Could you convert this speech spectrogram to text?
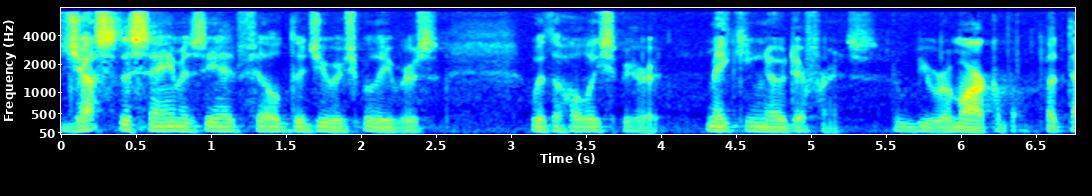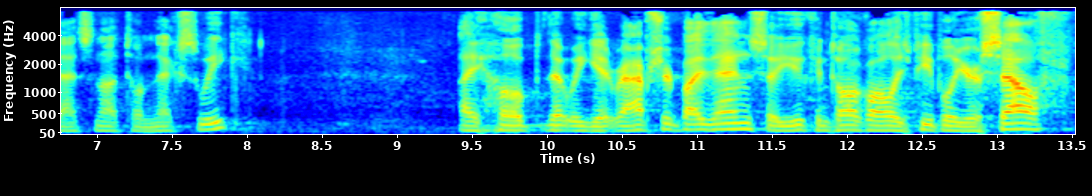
just the same as he had filled the Jewish believers with the Holy Spirit making no difference. It would be remarkable. But that's not till next week. I hope that we get raptured by then so you can talk all these people yourself.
